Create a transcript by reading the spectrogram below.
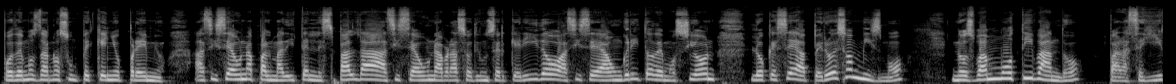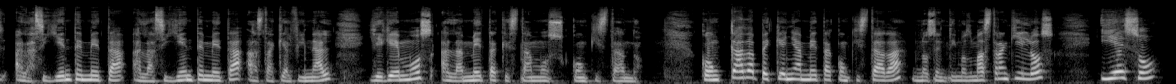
Podemos darnos un pequeño premio, así sea una palmadita en la espalda, así sea un abrazo de un ser querido, así sea un grito de emoción, lo que sea, pero eso mismo nos va motivando para seguir a la siguiente meta, a la siguiente meta, hasta que al final lleguemos a la meta que estamos conquistando. Con cada pequeña meta conquistada nos sentimos más tranquilos y eso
